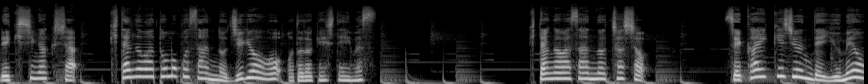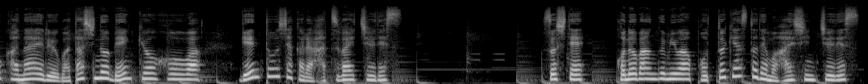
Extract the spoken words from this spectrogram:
歴史学者北川智子さんの授業をお届けしています。北川さんの著書世界基準で夢を叶える私の勉強法は幻冬社から発売中です。そしてこの番組はポッドキャストでも配信中です。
